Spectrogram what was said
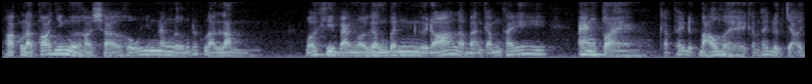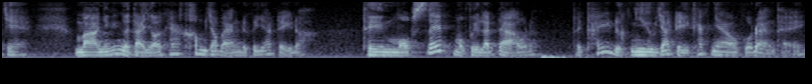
hoặc là có những người họ sở hữu những năng lượng rất là lành. Mỗi khi bạn ngồi gần bên người đó là bạn cảm thấy an toàn cảm thấy được bảo vệ cảm thấy được chở che. Mà những cái người tài giỏi khác không cho bạn được cái giá trị đó. Thì một sếp một vị lãnh đạo đó phải thấy được nhiều giá trị khác nhau của đoàn thể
